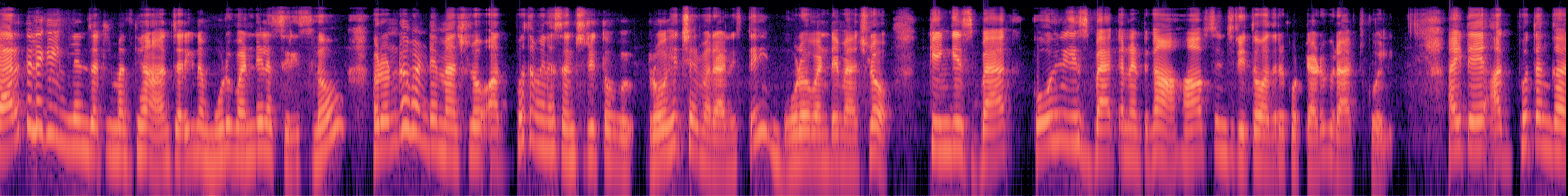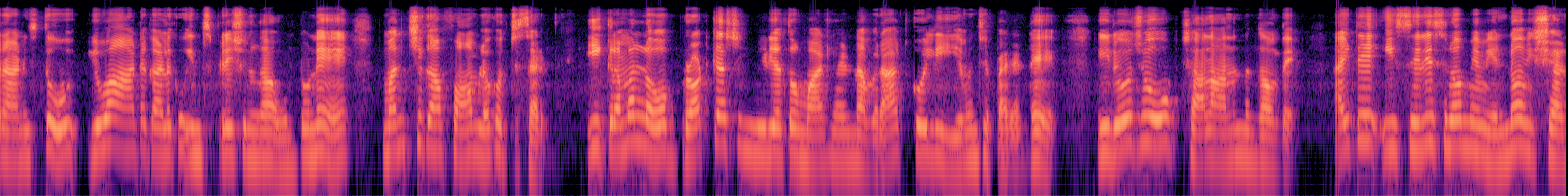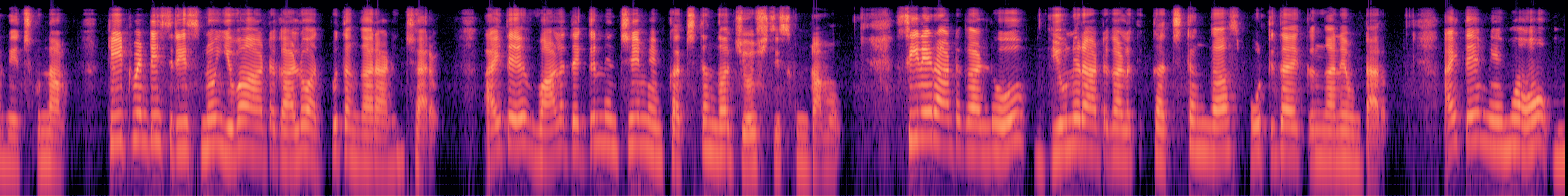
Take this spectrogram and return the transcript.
Bharat England జట్ల మధ్య జరిగిన మూడు వన్డేల సిరీస్లో రెండో వన్డే మ్యాచ్లో అద్భుతమైన సెంచరీతో రోహిత్ శర్మ రాణిస్తే మూడో వన్డే మ్యాచ్లో king is back Kohli is back అన్నట్టుగా హాఫ్ సెంచరీతో అదరకొట్టాడు విరాట్ కోహ్లీ. అయితే అద్భుతంగా రాణిస్తూ యువ ఆటగాళ్ళకు ఇన్స్పిరేషన్గా ఉంటూనే మంచిగా ఫామ్లోకి వచ్చేసాడు ఈ క్రమంలో బ్రాడ్కాస్టింగ్ మీడియాతో మాట్లాడిన విరాట్ కోహ్లీ ఏమని చెప్పాడంటే ఈరోజు చాలా ఆనందంగా ఉంది. అయితే ఈ సిరీస్లో మేము ఎన్నో విషయాలు నేర్చుకున్నాం. టీ ట్వంటీ సిరీస్ను యువ ఆటగాళ్ళు అద్భుతంగా రాణించారు. అయితే వాళ్ళ దగ్గర నుంచి మేము ఖచ్చితంగా జోష్ తీసుకుంటాము. సీనియర్ ఆటగాళ్ళు జూనియర్ ఆటగాళ్ళకి ఖచ్చితంగా స్ఫూర్తిదాయకంగానే ఉంటారు. అయితే మేము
